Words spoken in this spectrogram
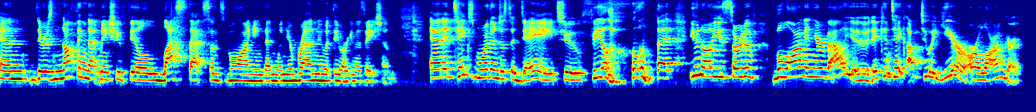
And there's nothing that makes you feel less that sense of belonging than when you're brand new at the organization. And it takes more than just a day to feel that, you know, you sort of belong and you're valued. It can take up to a year or longer.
